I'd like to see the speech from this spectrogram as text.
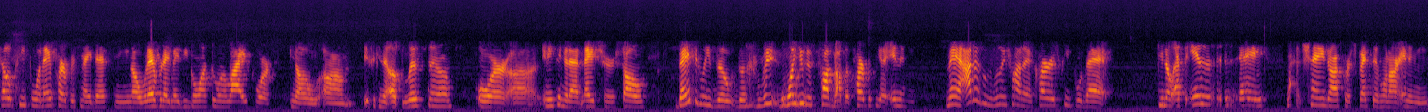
help people in their purpose and their destiny. You know whatever they may be going through in life, or you know um, if it can uplift them or uh, anything of that nature. So basically, the, the the one you just talked about, the purpose of your enemy, man, I just was really trying to encourage people that, you know, at the end of the day, we have to change our perspective on our enemies.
